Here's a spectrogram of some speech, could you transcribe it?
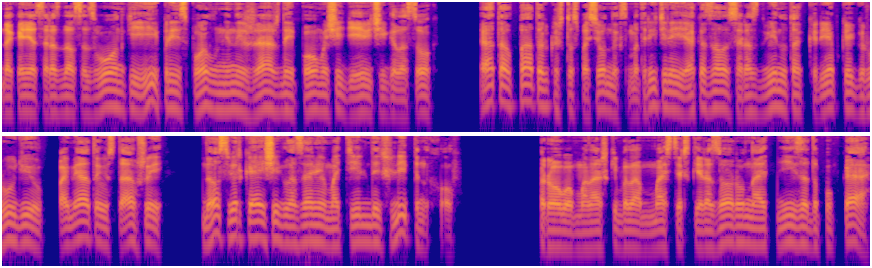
Наконец раздался звонкий и преисполненный жаждой помощи девичий голосок, а толпа только что спасенных смотрителей оказалась раздвинута крепкой грудью, помятой, уставшей, но сверкающей глазами Матильды Шлиппенхоф. Роба монашки была мастерски разорвана от низа до пупка,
